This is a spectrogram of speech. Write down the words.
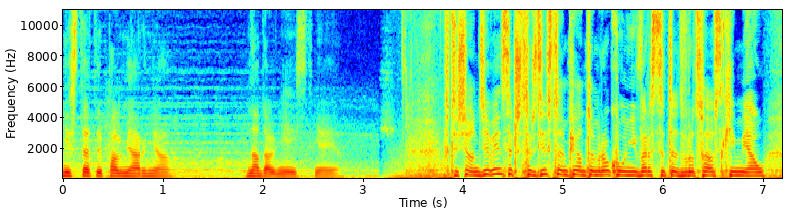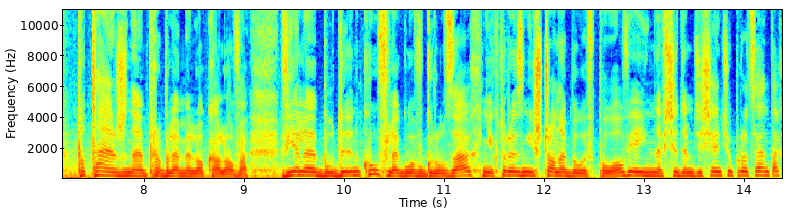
Niestety palmiarnia nadal nie istnieje. W 1945 roku Uniwersytet Wrocławski miał potężne problemy lokalowe. Wiele budynków legło w gruzach, niektóre zniszczone były w połowie, inne w 70%,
